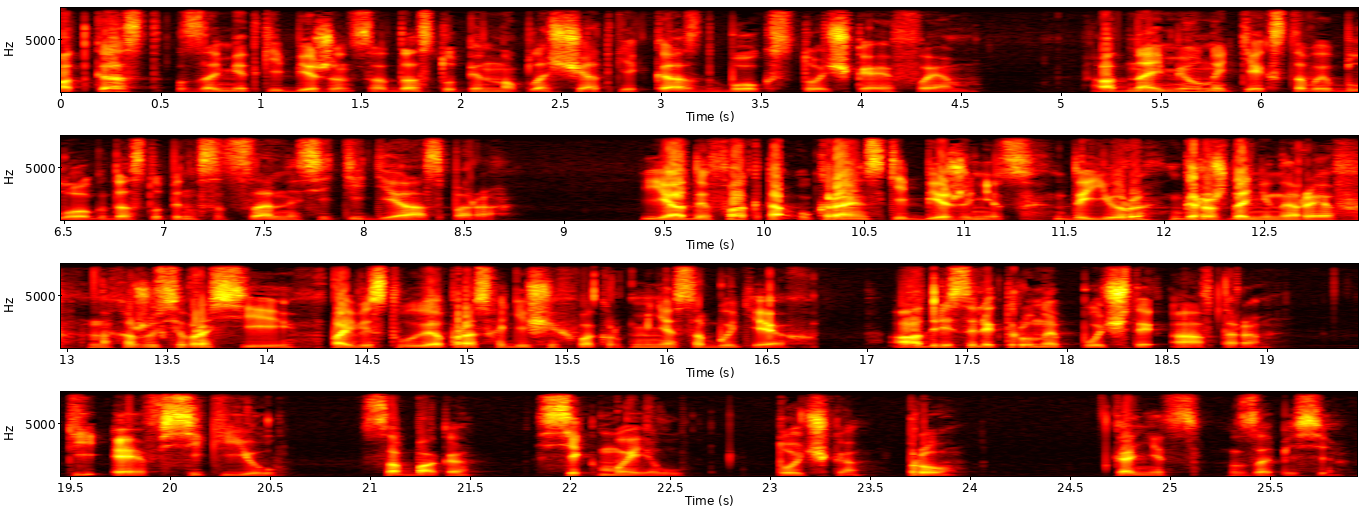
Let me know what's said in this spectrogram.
Подкаст «Заметки беженца» доступен на площадке castbox.fm. Одноименный текстовый блог доступен в социальной сети Диаспора. Я де-факто украинский беженец, де-юр гражданин РФ, нахожусь в России, повествую о происходящих вокруг меня событиях. Адрес электронной почты автора tfcq собака secmail.pro Конец записи.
